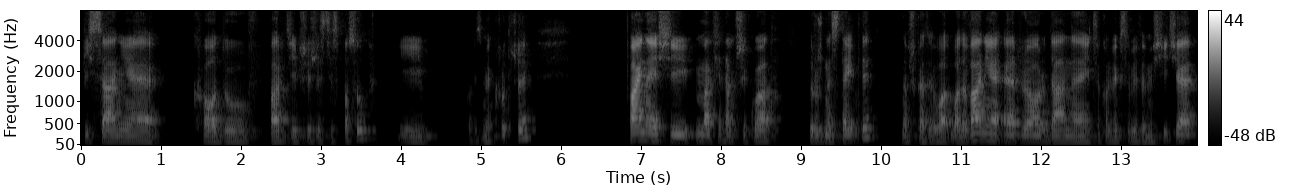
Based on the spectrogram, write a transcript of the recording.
pisanie kodu w bardziej przejrzysty sposób i powiedzmy krótszy Fajne, jeśli macie na przykład różne state'y, na przykład ładowanie, error, dane i cokolwiek sobie wymyślicie.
